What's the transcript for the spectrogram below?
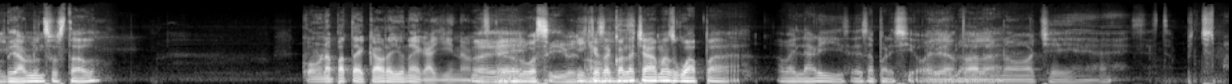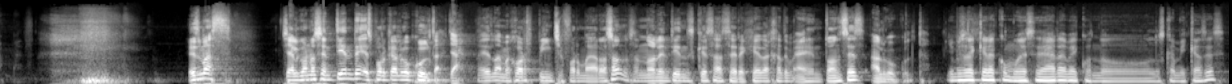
el diablo en su estado? Con una pata de cabra y una de gallina. ¿no? Eh, algo así, güey, Y ¿no? que sacó a la chava más guapa a bailar y se desapareció. Bailaron toda la noche. Ay, estas pinches mamás. Es más, si algo no se entiende es porque algo oculta. Ya, es la mejor pinche forma de razón. O sea, no le entiendes que es hacer entonces algo oculta. Yo pensaba que era como ese árabe cuando los kamikazes.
